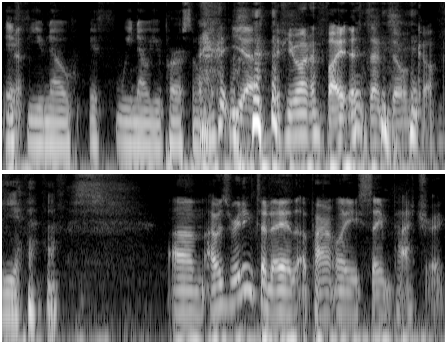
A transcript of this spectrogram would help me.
If you know, if we know you personally. yeah. If you aren't invited, then don't come. yeah. Um, I was reading today that apparently St. Patrick,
